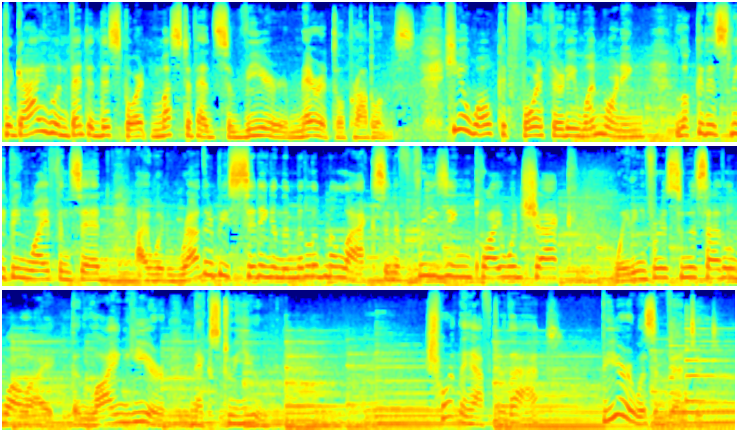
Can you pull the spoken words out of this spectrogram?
The guy who invented this sport must have had severe marital problems. He awoke at 4.30 one morning, looked at his sleeping wife and said, I would rather be sitting in the middle of Mille Lacs in a freezing plywood shack waiting for a suicidal walleye than lying here next to you. Shortly after that, beer was invented.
